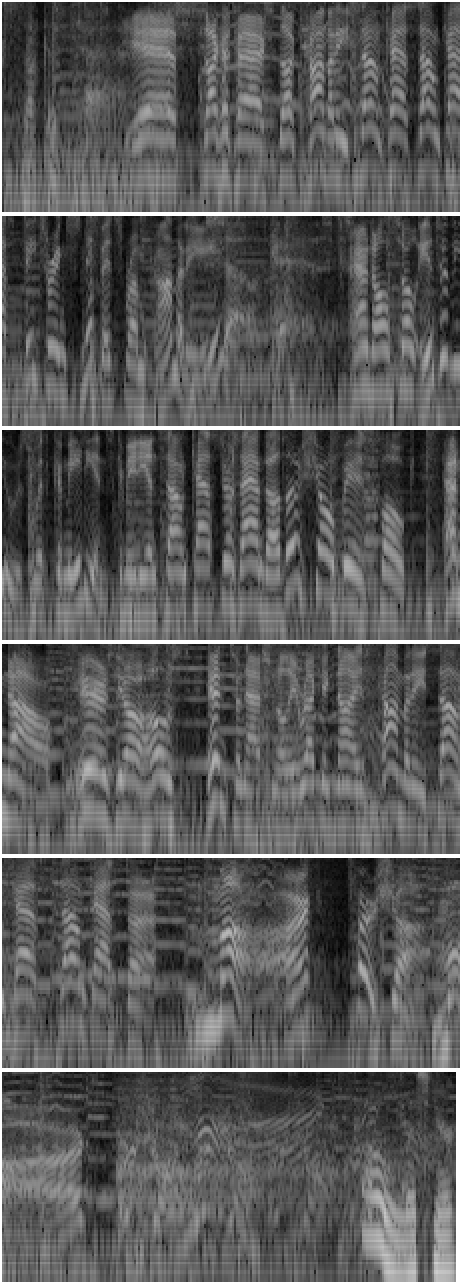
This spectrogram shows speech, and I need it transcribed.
Succotash. Yes, Succotash, the comedy soundcast soundcast featuring snippets from comedy. Soundcast. And also interviews with comedians, comedian soundcasters, and other showbiz folk. And now, here's your host, internationally recognized comedy soundcast soundcaster, Mark Hershon. Mark. Oh, listener.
